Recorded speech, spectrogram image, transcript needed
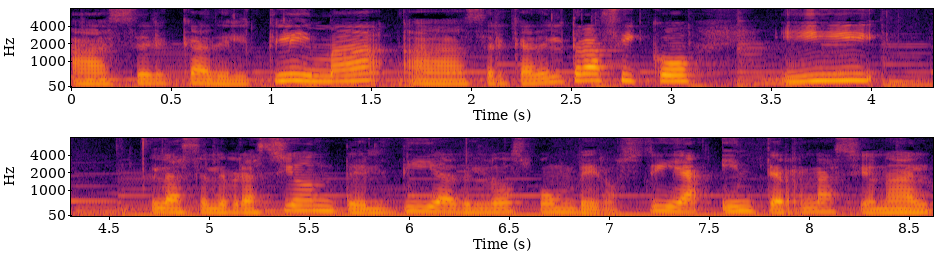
acerca del clima, acerca del tráfico y la celebración del Día de los Bomberos, Día Internacional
